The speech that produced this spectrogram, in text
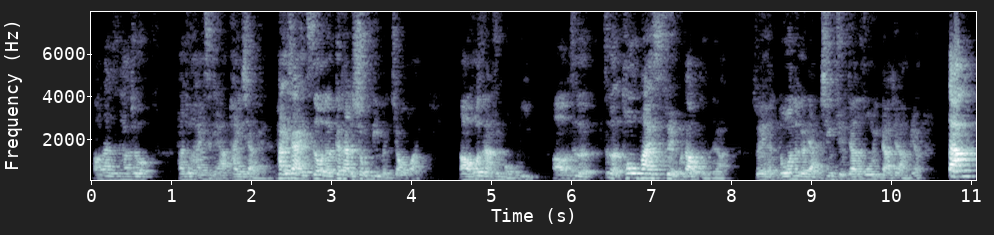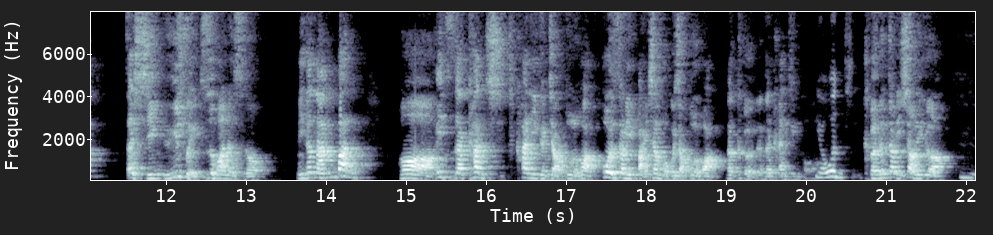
哦，但是他就他就还是给他拍下来，拍下来之后呢，跟他的兄弟们交换啊，或者拿去牟利。啊，这个这个偷拍是最不道德的啦，所以很多那个两性学家都呼吁大家有没有？当在行鱼水之欢的时候，你的男伴哦一直在看其看一个角度的话，或者是叫你摆向某个角度的话，那可能在看镜头，有问题，可能叫你笑一个哦。嗯，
